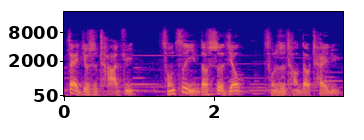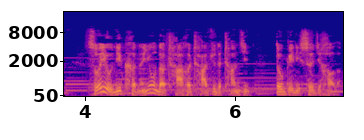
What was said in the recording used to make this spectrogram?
再就是茶具，从自饮到社交，从日常到差旅，所有你可能用到茶和茶具的场景都给你设计好了。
